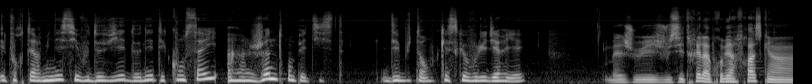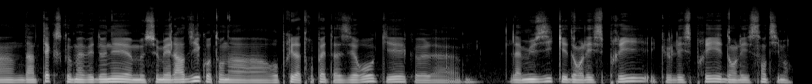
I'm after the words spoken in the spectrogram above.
Et pour terminer, si vous deviez donner des conseils à un jeune trompettiste débutant, qu'est-ce que vous lui diriez? Ben, je, lui, je, citerai la première phrase d'un texte que m'avait donné M. Mélardi quand on a repris la trompette à zéro, qui est que la, la musique est dans l'esprit et que l'esprit est dans les sentiments.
